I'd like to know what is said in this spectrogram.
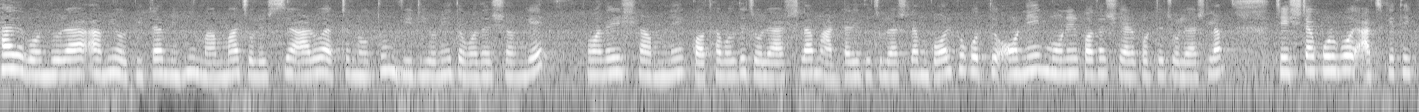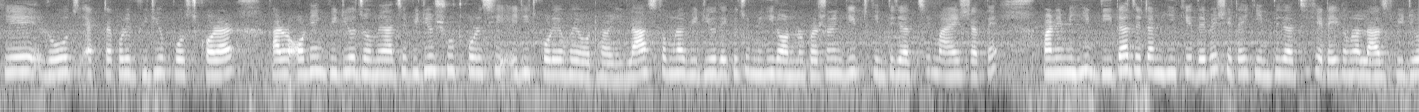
হ্যালো বন্ধুরা, আমি অর্পিতা মিহি। মাম্মা, চলে এসেছি আরও একটা নতুন ভিডিও নিয়ে তোমাদের সঙ্গে। তোমাদের সামনে কথা বলতে চলে আসলাম, আড্ডা দিতে চলে আসলাম, গল্প করতে, অনেক মনের কথা শেয়ার করতে চলে আসলাম। চেষ্টা করব আজকে থেকে রোজ একটা করে ভিডিও পোস্ট করার, কারণ অনেক ভিডিও জমে আছে। ভিডিও শ্যুট করেছি এডিট করে হয়ে ওঠা হয়নি। লাস্ট তোমরা ভিডিও দেখেছ, মিহির অন্নপ্রাশনে গিফট কিনতে যাচ্ছি মায়ের সাথে। মানে মিহির দিদা যেটা মিহিকে দেবে সেটাই কিনতে যাচ্ছি, সেটাই তোমরা লাস্ট ভিডিও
